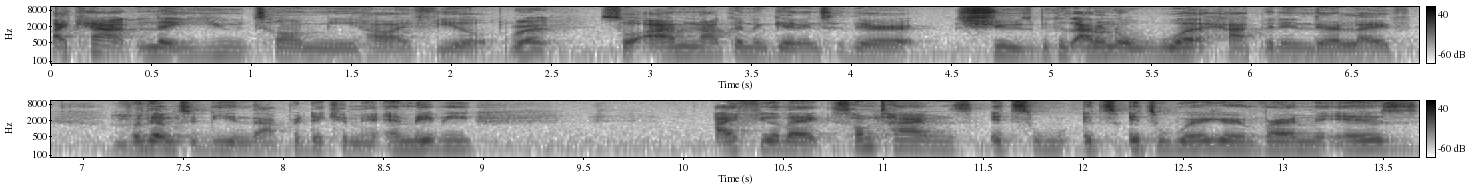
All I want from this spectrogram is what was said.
I can't let you tell me how I feel. Right. So I'm not gonna get into their shoes because I don't know what happened in their life for them to be in that predicament. And maybe I feel like sometimes it's it's it's where your environment is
